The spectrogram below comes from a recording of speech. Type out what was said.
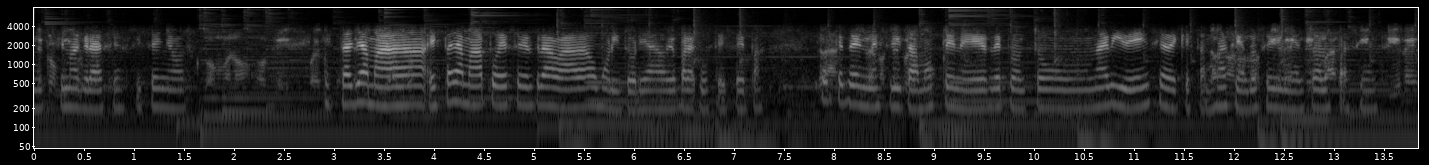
muchísimas gracias. Sí, señor. ¿Cómo no? Ok. Bueno, Esta llamada, esta llamada puede ser grabada o monitoreada, obvio, para que usted sepa, porque te- necesitamos tener de pronto una evidencia de que estamos no, no, haciendo no, seguimiento a los pacientes. Tiene,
